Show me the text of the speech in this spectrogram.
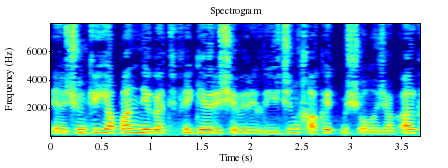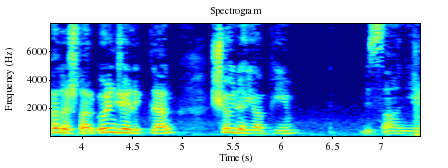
E, çünkü yapan negatifi geri çevrildiği için hak etmiş olacak. Arkadaşlar öncelikle şöyle yapayım. Bir saniye.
